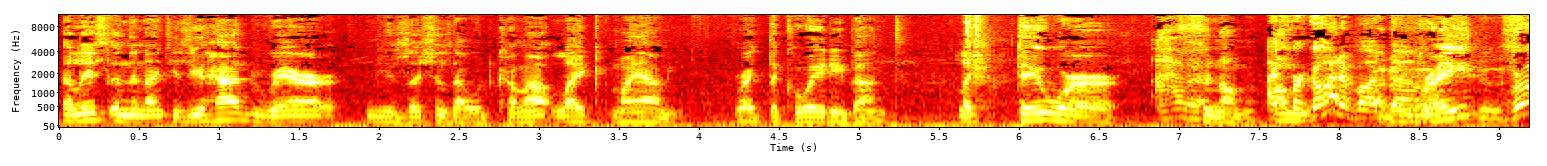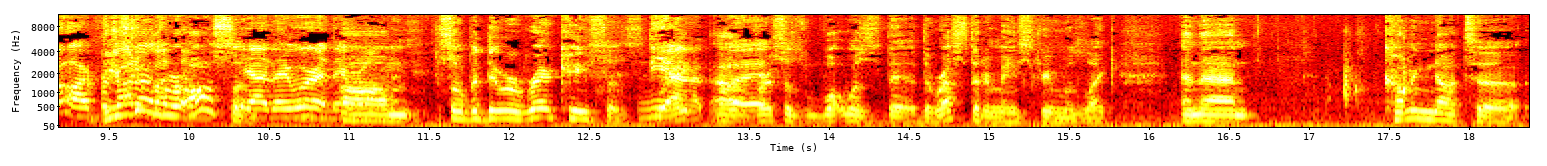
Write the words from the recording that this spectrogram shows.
at least in the nineties, you had rare musicians that would come out like Miami, right? The Kuwaiti band, like they were I phenomenal. I Um, forgot about don't them. Right? Bro, I forgot These guys about were them. awesome. Yeah, they were. They were um, awesome. so, but they were rare cases, Yeah, right? Uh, versus what was the the rest of the mainstream was like. And then coming now to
